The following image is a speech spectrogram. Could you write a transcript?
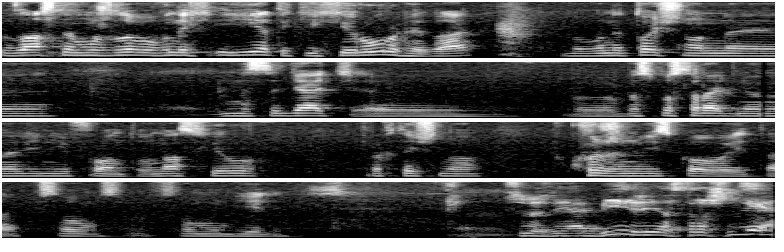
власне, можливо, в них і є такі хірурги, так? Ну вони точно не, не сидять е, безпосередньо на лінії фронту. У нас хірург практично кожен військовий так, в своєму, в своєму ділі. Слухайте, я більше, я страшні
